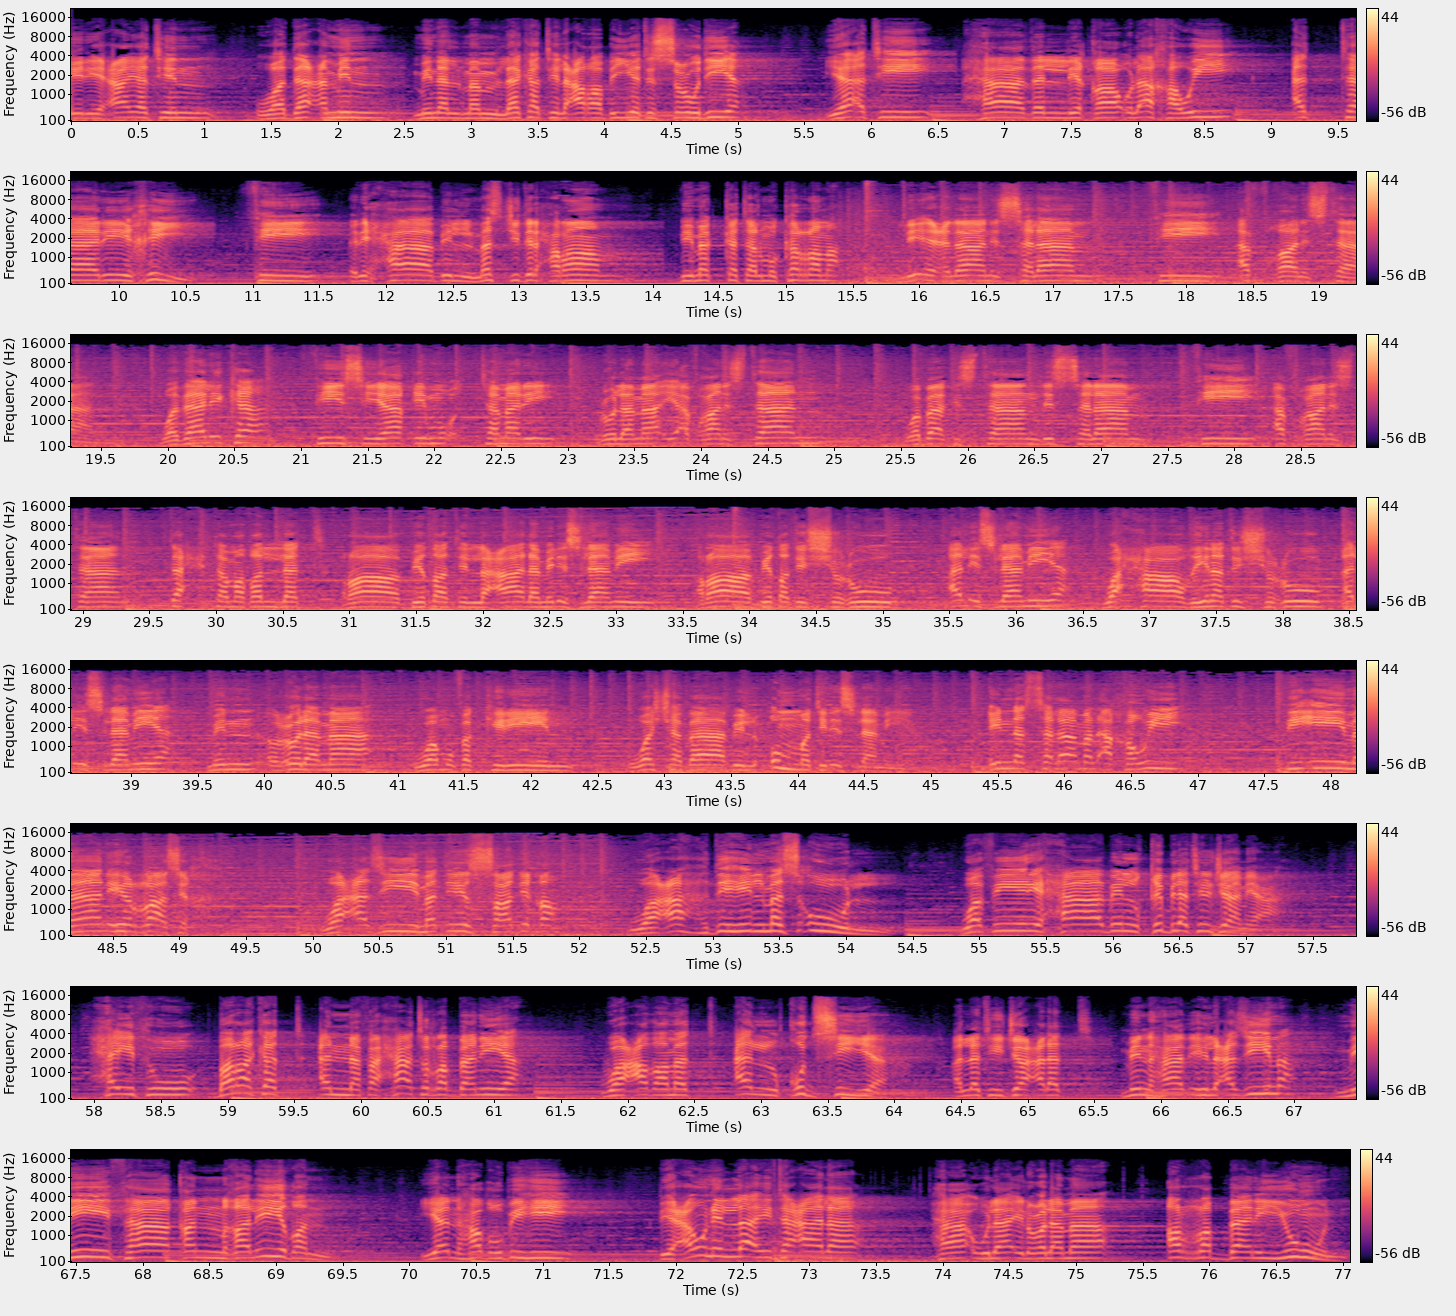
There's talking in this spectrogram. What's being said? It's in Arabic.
برعاية ودعم من المملكة العربية السعودية يأتي هذا اللقاء الأخوي التاريخي في رحاب المسجد الحرام بمكة المكرمة لإعلان السلام في أفغانستان وذلك في سياق مؤتمر علماء أفغانستان وباكستان للسلام في أفغانستان. تحت مظلة رابطة العالم الإسلامي رابطة الشعوب الإسلامية وحاضنة الشعوب الإسلامية من علماء ومفكرين وشباب الأمة الإسلامية. إن السلام الأخوي بإيمانه الراسخ وعزيمته الصادقة وعهده المسؤول وفي رحاب القبلة الجامعة حيث بركت النفحات الربانية وعظمت القدسية التي جعلت من هذه العزيمة ميثاقا غليظا ينهض به بعون الله تعالى هؤلاء العلماء الربانيون.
